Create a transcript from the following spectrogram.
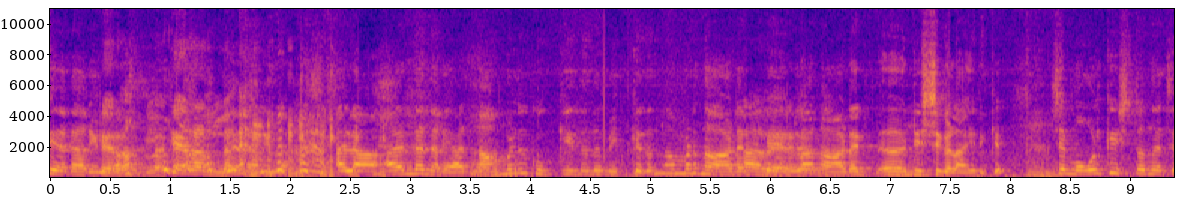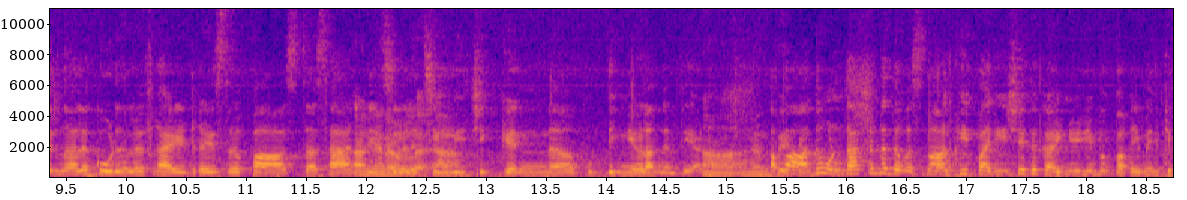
കേറാറില്ല. കേറാറില്ല. അല്ല എന്താന്നറിയാ നമ്മൾ കുക്ക് ചെയ്യുന്നത് മിക്കതും നമ്മുടെ നാടൻ കേരള നാടൻ ഡിഷുകളായിരിക്കും പക്ഷെ മോൾക്ക് ഇഷ്ടം എന്ന് വെച്ചിരുന്നാൽ കൂടുതൽ ഫ്രൈഡ് റൈസ് പാസ്ത സാൻഡ്വിച്ചുകൾ ചില്ലി ചിക്കൻ പുഡിങ്ങുകൾ അങ്ങനത്തെയാണ്. അപ്പൊ അത് ഉണ്ടാക്കേണ്ട ദിവസം ആൾക്ക് ഈ പരീക്ഷയൊക്കെ കഴിഞ്ഞ് കഴിയുമ്പോൾ പറയും എനിക്ക്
